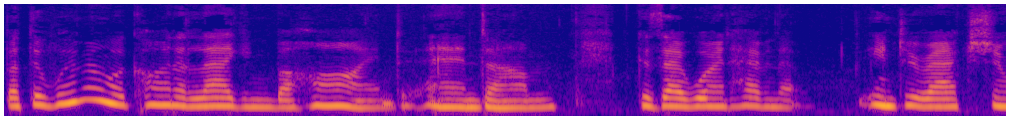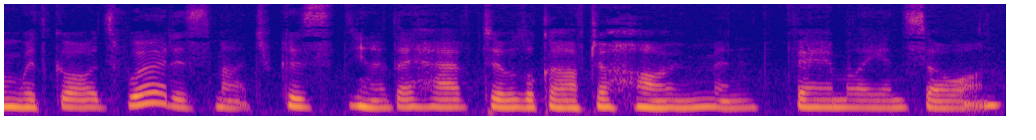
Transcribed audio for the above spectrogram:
but the women were kind of lagging behind, and um, because they weren't having that interaction with God's word as much, because you know they have to look after home and family and so on.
